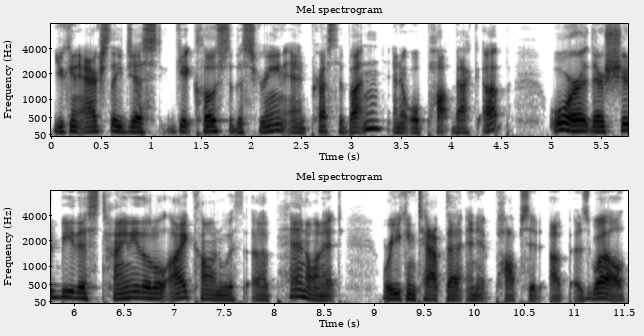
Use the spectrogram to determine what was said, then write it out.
you can actually just get close to the screen and press the button and it will pop back up. Or there should be this tiny little icon with a pen on it where you can tap that and it pops it up as well.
